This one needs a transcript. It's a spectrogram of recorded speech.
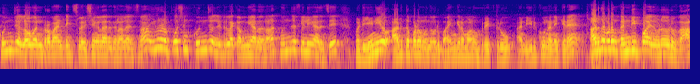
கொஞ்சம் லவ் அண்ட் ரொமான்டிக் சில விஷயங்கள்லாம் இருக்கிறதுனால இருந்துச்சுன்னா இவரோட போர்ஷன் கொஞ்சம் லிட்டரலாக கம்மியாக இருந்ததுனால கொஞ்சம் ஃபீலிங்காக இருந்துச்சு. பட் இனியோ அடுத்த படம் வந்து ஒரு பயங்கரமான பிரேக் த்ரூ அண்ட் இருக்கும்னு நினைக்கிறேன். அடுத்த படம் கண்டிப்பாக இதோட ஒரு வேற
